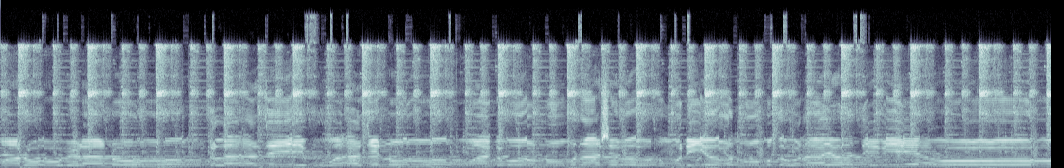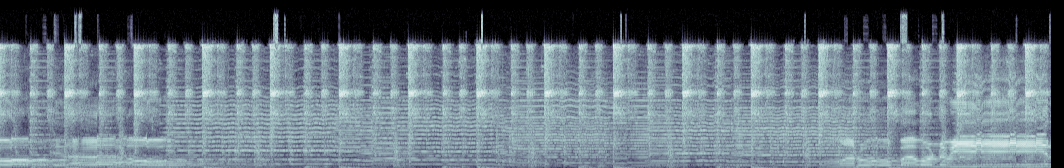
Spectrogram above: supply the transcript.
મારો વેળાનો કલાજી ભુવાજીનો રાશ અમરિયો નોમ ગૌરાય દેવી. મારો બાવન વીર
